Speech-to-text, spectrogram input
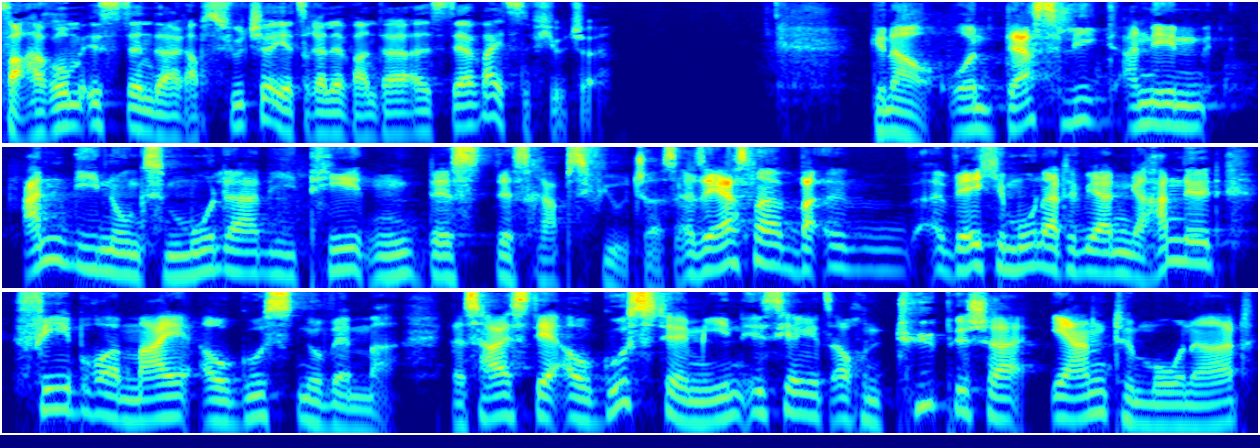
Warum ist denn der Raps Future jetzt relevanter als der Weizen Future? Genau, und das liegt an den Andienungsmodalitäten des, des Raps Futures. Also erstmal, welche Monate werden gehandelt? Februar, Mai, August, November. Das heißt, der Augusttermin ist ja jetzt auch ein typischer Erntemonat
